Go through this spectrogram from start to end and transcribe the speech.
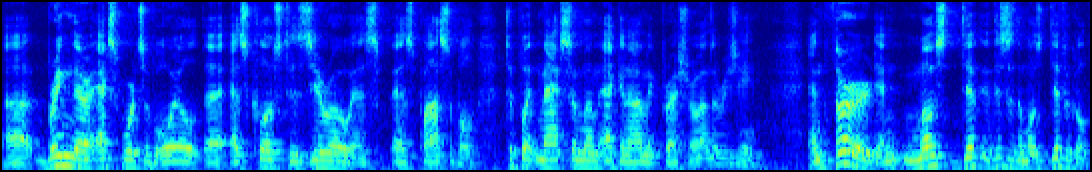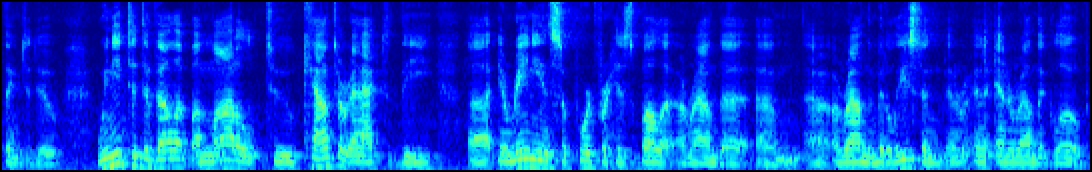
Uh, bring their exports of oil uh, as close to zero as, as possible to put maximum economic pressure on the regime. And third, and most this is the most difficult thing to do, we need to develop a model to counteract the uh, Iranian support for Hezbollah around the, um, uh, around the Middle East and, and, and around the globe.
